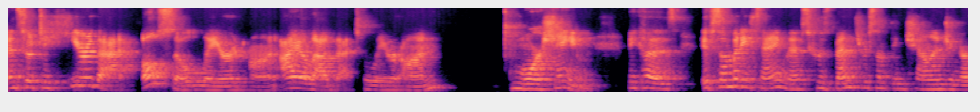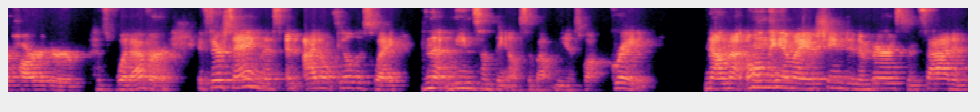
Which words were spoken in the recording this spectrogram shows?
And so to hear that also layered on, I allowed that to layer on more shame. Because if somebody's saying this who's been through something challenging or hard or has whatever, if they're saying this and I don't feel this way, then that means something else about me as well. Great. now not only am I ashamed and embarrassed and sad and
